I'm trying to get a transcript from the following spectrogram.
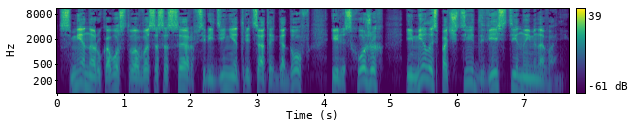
«Смена руководства в СССР в середине 30-х годов» или схожих имелось почти 200 наименований.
